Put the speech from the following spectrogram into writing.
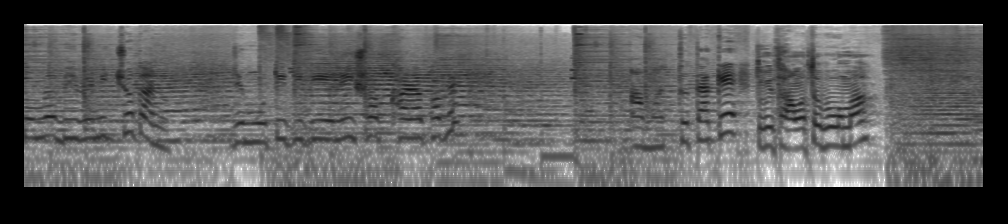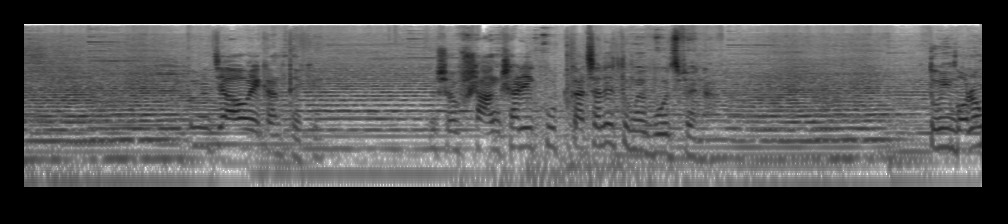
তোমরা ভেবে নিচ্ছ কেন যে মতি দিদি এলেই সব খারাপ হবে? আমার তো তাকে তুমি থামো তো বৌমা। তুমি যাও এখান থেকে। সব সাংসারিক কুটকাচালে তুমি বুঝবে না। তুমি বরং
